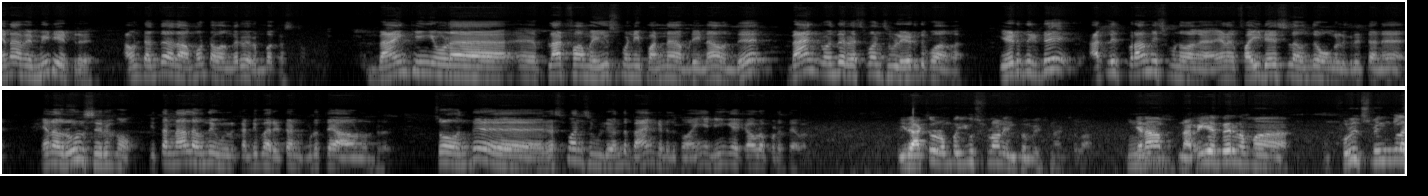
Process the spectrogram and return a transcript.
ஏன்னா அவன் மீடியேட்டரு அவன்கிட்ட இருந்து அதை அமௌண்ட்டை வாங்குறது ரொம்ப கஷ்டம். பேங்கிங்கோட பிளாட்ஃபார்மை யூஸ் பண்ணி பண்ண அப்படின்னா வந்து பேங்க் வந்து ரெஸ்பான்சிபிள் எடுத்துக்குவாங்க. எடுத்துக்கிட்டு அட்லீஸ்ட் ப்ராமிஸ் பண்ணுவாங்க. எனக்கு ஃபைவ் டேஸில் வந்து உங்களுக்கு ரிட்டர்னு ஏன்னா ரூல்ஸ் இருக்கும். இத்தனை நாளில் வந்து உங்களுக்கு கண்டிப்பாக ரிட்டர்ன் கொடுத்தே ஆகணுன்றது. ஸோ வந்து ரெஸ்பான்சிபிலிட்டி வந்து பேங்க் எடுத்துக்குவாங்க. நீங்கள் கவலைப்பட தேவை இது ஆக்சுவலா ரொம்ப யூஸ்ஃபுல்லான இன்ஃபர்மேஷன் ஆக்சுவலா ஏன்னா நிறைய பேர் நம்ம ஃபுல் ஸ்விங்ல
